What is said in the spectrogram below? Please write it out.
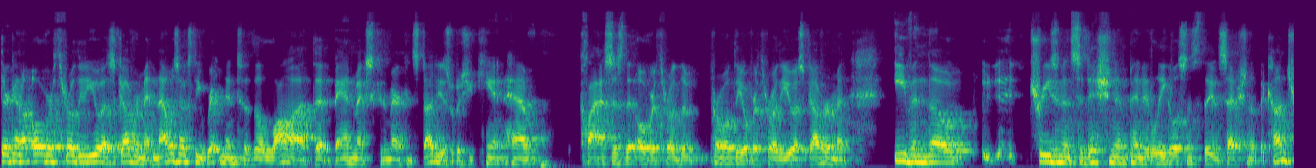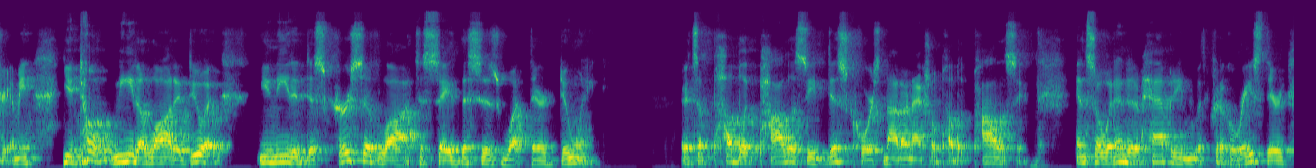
They're going to overthrow the U.S. government, and that was actually written into the law that banned Mexican American studies, was you can't have classes that overthrow the promote the overthrow of the U.S. government, even though uh, treason and sedition have been illegal since the inception of the country. I mean, you don't need a law to do it. You need a discursive law to say this is what they're doing. It's a public policy discourse, not an actual public policy. And so what ended up happening with critical race theory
